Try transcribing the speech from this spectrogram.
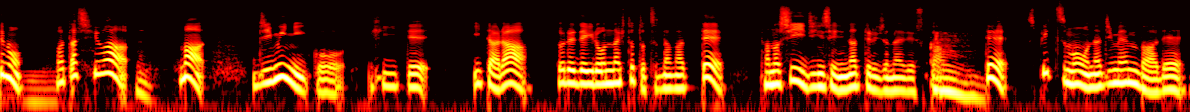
でも私は、うん。まあ地味にこう弾いていたらそれでいろんな人とつながって楽しい人生になってるじゃないですか。うん。でスピッツも同じメンバーで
